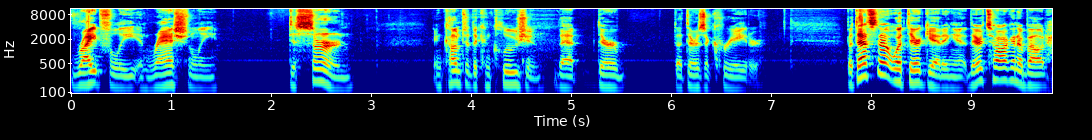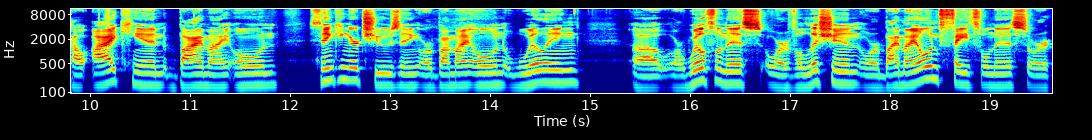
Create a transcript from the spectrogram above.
rightfully and rationally discern and come to the conclusion that there that there's a creator. But that's not what they're getting at. They're talking about how i can by my own thinking or choosing or by my own willing uh, or willfulness or volition or by my own faithfulness or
